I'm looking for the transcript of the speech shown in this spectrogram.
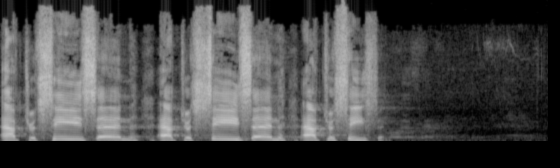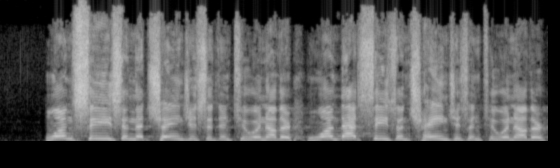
after season after season after season. One season that changes it into another, one that season changes into another,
